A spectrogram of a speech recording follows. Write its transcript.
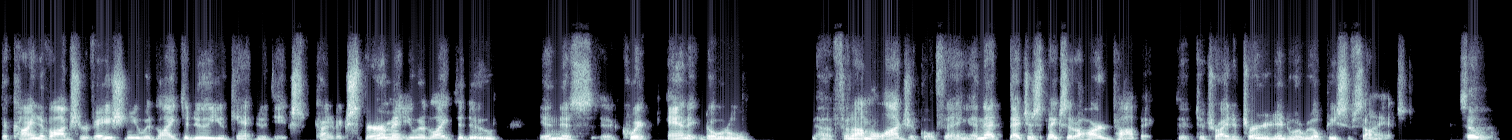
the kind of observation you would like to do. You can't do the ex- kind of experiment you would like to do in this uh, quick anecdotal uh, phenomenological thing. And that, that just makes it a hard topic to, to try to turn it into a real piece of science. So,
